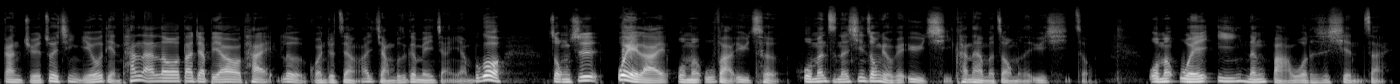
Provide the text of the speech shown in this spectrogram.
感觉最近也有点贪婪喽，大家不要太乐观，就这样。啊，讲不是跟没讲一样。不过，总之未来我们无法预测，我们只能心中有个预期，看他有没有照我们的预期走。我们唯一能把握的是现在。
